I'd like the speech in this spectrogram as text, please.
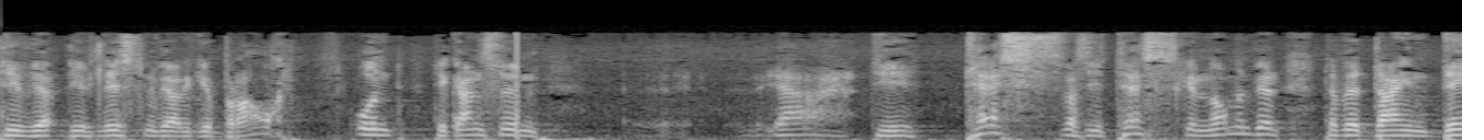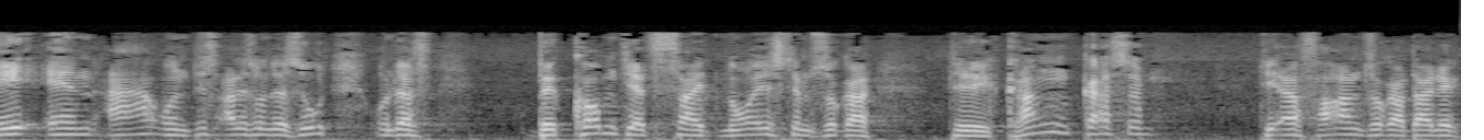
die, die Listen werden gebraucht und die ganzen, äh, ja, die Tests, was die Tests genommen werden, da wird dein DNA und das alles untersucht und das bekommt jetzt seit neuestem sogar die Krankenkasse. Die erfahren sogar deine,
